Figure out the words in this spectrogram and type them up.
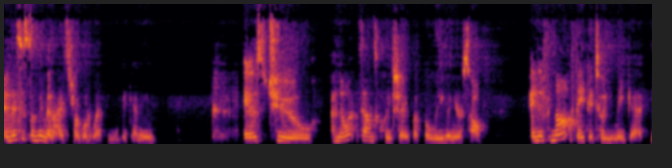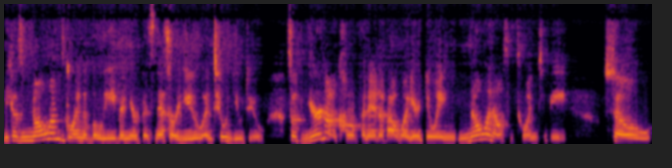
and this is something that I struggled with in the beginning, is to, I know it sounds cliche, but believe in yourself. And if not, fake it till you make it because no one's going to believe in your business or you until you do. So if you're not confident about what you're doing, no one else is going to be. So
